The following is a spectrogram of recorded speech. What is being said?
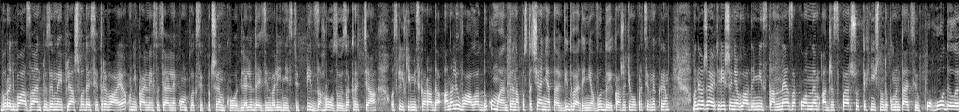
Боротьба за інклюзивний пляж в Одесі триває. Унікальний соціальний комплекс відпочинку для людей з інвалідністю під загрозою закриття, оскільки міська рада аналювала документи на постачання та відведення води, кажуть його працівники. Вони вважають рішення влади міста незаконним, адже спершу технічну документацію погодили.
